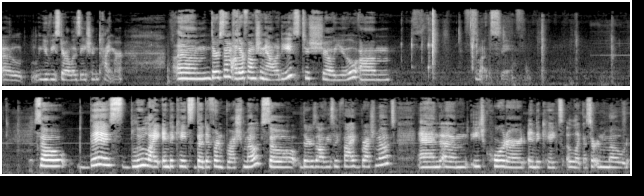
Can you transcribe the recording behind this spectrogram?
uh, UV sterilization timer um, there's some other functionalities to show you. Um, let's see. So this blue light indicates the different brush modes. So there's obviously five brush modes and um, each quarter indicates uh, like a certain mode.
